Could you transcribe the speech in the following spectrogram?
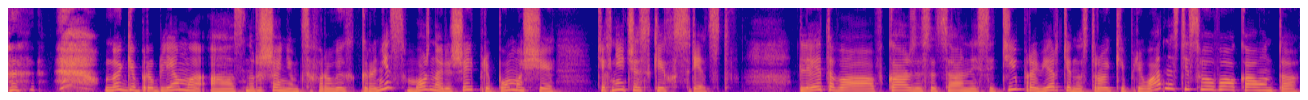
Многие проблемы а, с нарушением цифровых границ можно решить при помощи технических средств. Для этого в каждой социальной сети проверьте настройки приватности своего аккаунта.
